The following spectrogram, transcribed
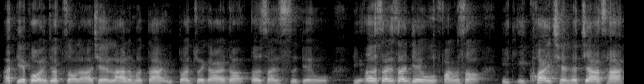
啊，跌破你就走了，而且拉那么大一段，最高来到二三四点五，你二三三点五防守，你一块钱的价差，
